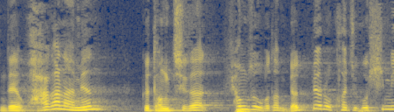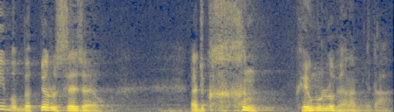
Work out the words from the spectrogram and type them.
근데 화가 나면 그 덩치가 평소보다 몇 배로 커지고 힘이 뭐몇 배로 세져요. 아주 큰 괴물로 변합니다.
